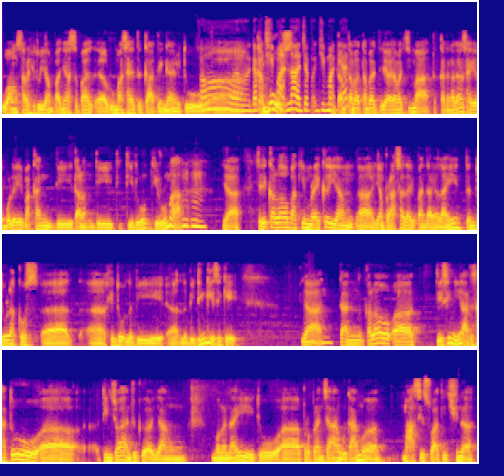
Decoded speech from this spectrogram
wang sarah itu yang banyak sebab uh, rumah saya dekat dengan itu oh, uh, dapat kampus. jimat lah dapat jimat kan dapat dapat ya dapat jimat kadang-kadang saya boleh makan di dalam di di, di, di rumah mm-hmm. Ya, jadi kalau bagi mereka yang uh, yang berasal dari bandar yang lain, tentulah kos uh, uh, hidup lebih uh, lebih tinggi sikit. Ya, hmm. dan kalau uh, di sini ada satu uh, tinjauan juga yang mengenai itu uh, perbelanjaan utama mahasiswa di China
